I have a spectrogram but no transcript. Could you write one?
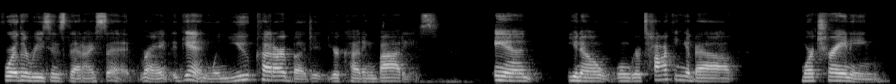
for the reasons that I said, right? Again, when you cut our budget, you're cutting bodies. And, you know, when we're talking about more training,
